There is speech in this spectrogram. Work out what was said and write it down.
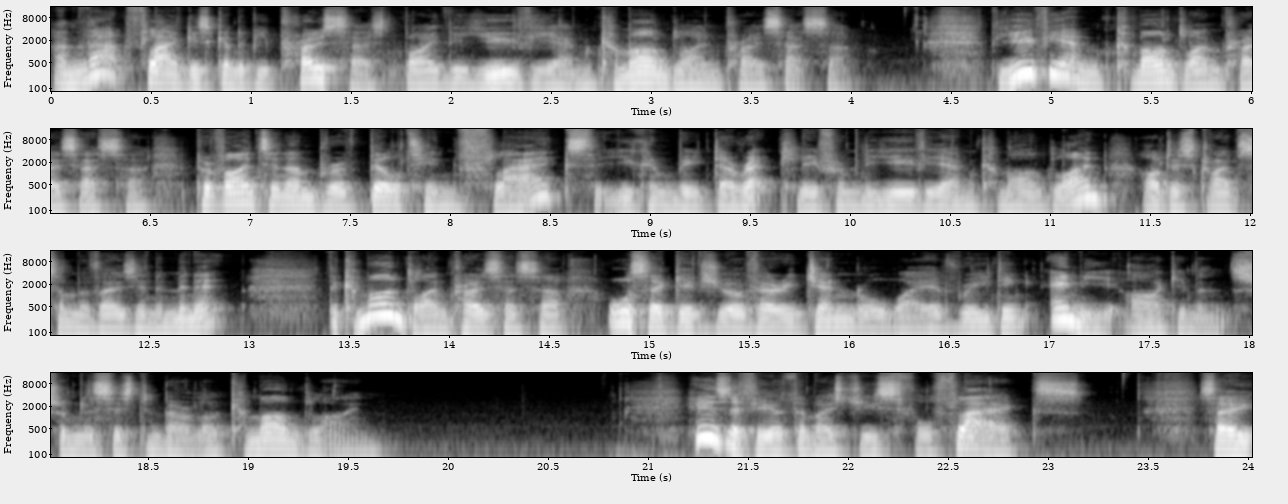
and that flag is going to be processed by the UVM command line processor. The UVM command line processor provides a number of built-in flags that you can read directly from the UVM command line. I'll describe some of those in a minute. The command line processor also gives you a very general way of reading any arguments from the System Verilog command line. Here's a few of the most useful flags. So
